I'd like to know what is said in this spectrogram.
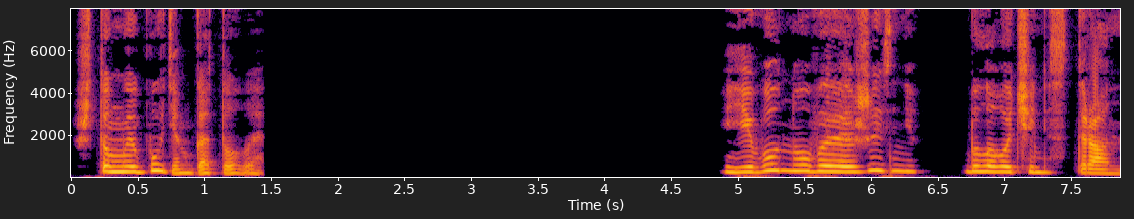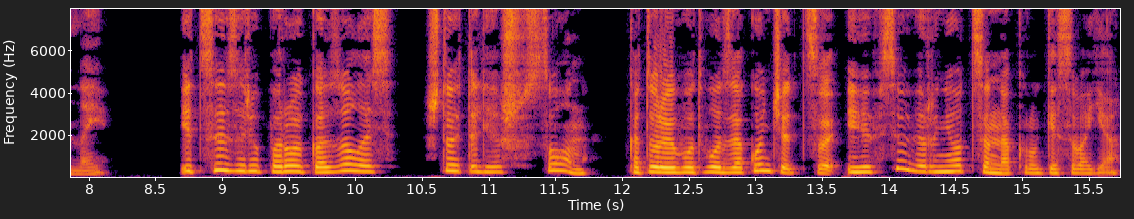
что мы будем готовы. Его новая жизнь была очень странной. И Цезарю порой казалось, что это лишь сон, который вот-вот закончится, и все вернется на круги своя.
